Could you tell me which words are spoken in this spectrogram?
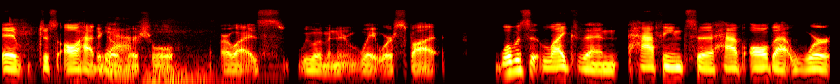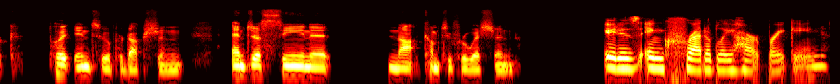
it just all had to go Yeah. virtual. Otherwise, we would have been in a way worse spot. What was it like then, having to have all that work put into a production and just seeing it not come to fruition? It is incredibly heartbreaking.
